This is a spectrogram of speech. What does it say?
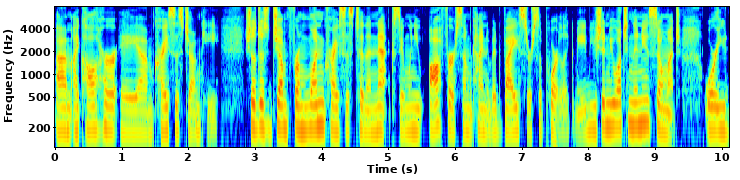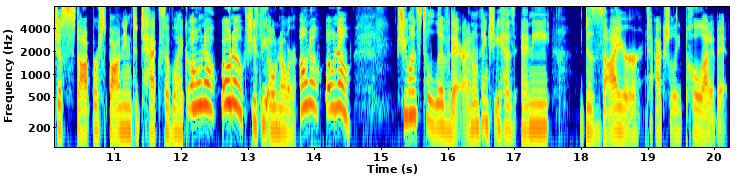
um, I call her a um, crisis junkie. She'll just jump from one crisis to the next. And when you offer some kind of advice or support, like maybe you shouldn't be watching the news so much, or you just stop responding to texts of, like, oh no, oh no, she's the oh knower, oh no, oh no. She wants to live there. I don't think she has any desire to actually pull out of it.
